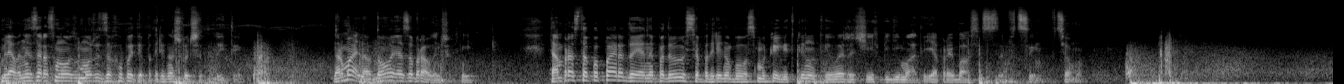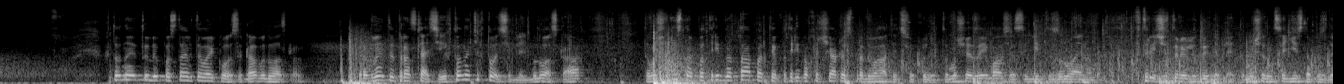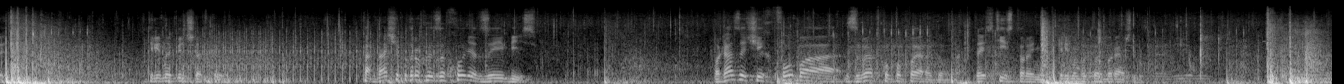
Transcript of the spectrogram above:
Бля, вони зараз можуть захопити, потрібно швидше туди йти. Нормально, одного я забрав, інших ні. Там просто попереду я не подивився, потрібно було смоки відкинути і лежачи їх підіймати. Я проїбався в цим, в цьому. Хто на Ютубі поставте лайкосик, а, будь ласка. Продвиньте трансляцію. І хто на Тіктоці, блядь, будь ласка, а? Тому що дійсно потрібно тапати, потрібно хоч якось продвигати цю хуйню. Тому що я заїбався сидіти з онлайном в 3-4 людини, блядь, тому що ну, це дійсно пиздець. Потрібно більше активно. Так, наші потрохи заходять, заєбісь. Показуючи їх фоба зверху попереду, десь в тій стороні, потрібно бути обережним.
